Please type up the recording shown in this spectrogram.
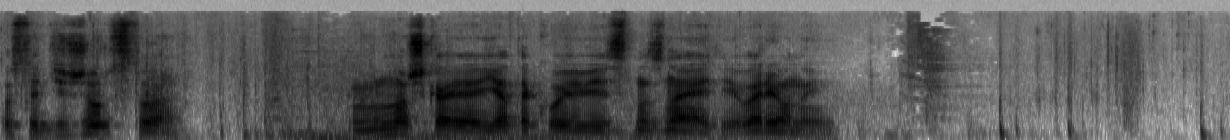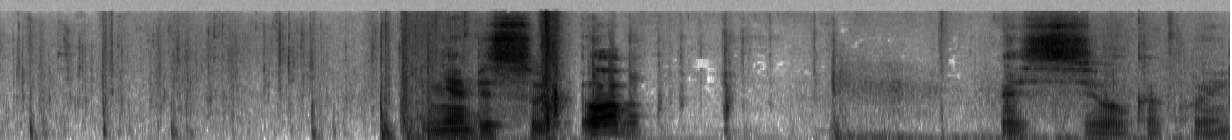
после дежурства. Немножко я такой весь, ну знаете, вареный. Не обессудь. Оп! Козел какой.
